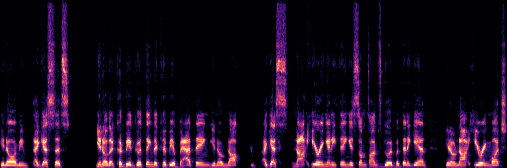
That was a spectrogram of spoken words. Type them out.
You know, I mean, I guess that's, you know, that could be a good thing. That could be a bad thing. You know, not, I guess not hearing anything is sometimes good. But then again, you know, not hearing much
